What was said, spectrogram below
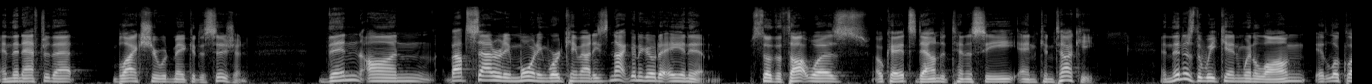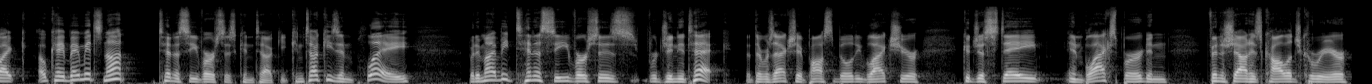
and then after that, Blackshear would make a decision. Then on about Saturday morning, word came out he's not going to go to A&M. So the thought was, okay, it's down to Tennessee and Kentucky. And then as the weekend went along, it looked like, okay, maybe it's not Tennessee versus Kentucky. Kentucky's in play, but it might be Tennessee versus Virginia Tech. That there was actually a possibility Blackshear could just stay in Blacksburg and finish out his college career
